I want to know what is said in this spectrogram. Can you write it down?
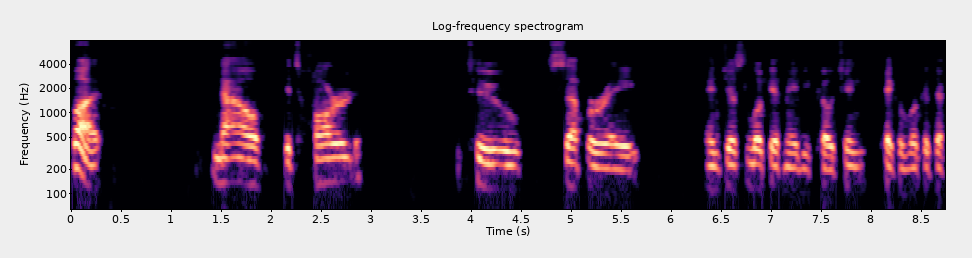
But now it's hard to separate and just look at maybe coaching. Take a look at the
